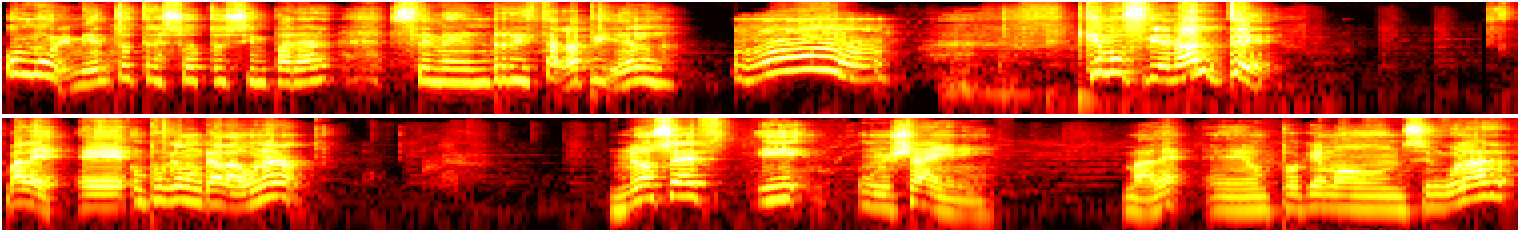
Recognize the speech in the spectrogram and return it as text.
un movimiento tras otro sin parar, se me enriza la piel. ¡Mmm! ¡Qué emocionante! Vale, eh, un Pokémon cada una. Nosef y un Shiny. Vale, eh, un Pokémon singular.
